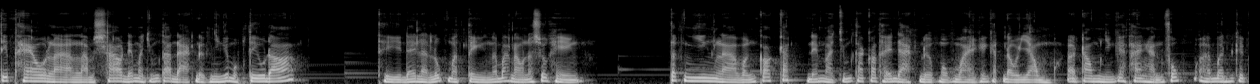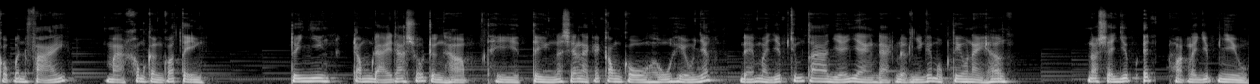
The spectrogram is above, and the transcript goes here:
tiếp theo là làm sao để mà chúng ta đạt được những cái mục tiêu đó? Thì đây là lúc mà tiền nó bắt đầu nó xuất hiện. Tất nhiên là vẫn có cách để mà chúng ta có thể đạt được một vài cái gạch đầu dòng ở trong những cái thang hạnh phúc ở bên cái cột bên phải mà không cần có tiền. Tuy nhiên, trong đại đa số trường hợp thì tiền nó sẽ là cái công cụ hữu hiệu nhất để mà giúp chúng ta dễ dàng đạt được những cái mục tiêu này hơn. Nó sẽ giúp ích hoặc là giúp nhiều,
